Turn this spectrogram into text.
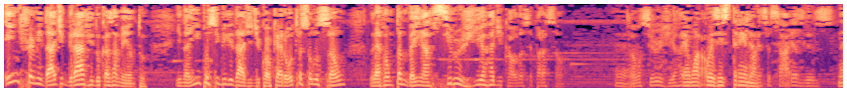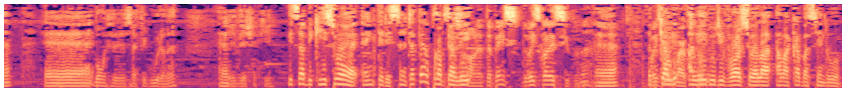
enfermidade grave do casamento e na impossibilidade de qualquer outra solução levam também à cirurgia radical da separação. Então é uma cirurgia radical. É uma coisa que é extrema, necessária às vezes. né? É, É bom essa figura, né? É. Ele deixa aqui. e sabe que isso é, é interessante, até a própria lei, Sensacional, né? Até bem, bem esclarecido, né? é, Pois sabe que a, lei- a lei do divórcio, ela, ela acaba sendo,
